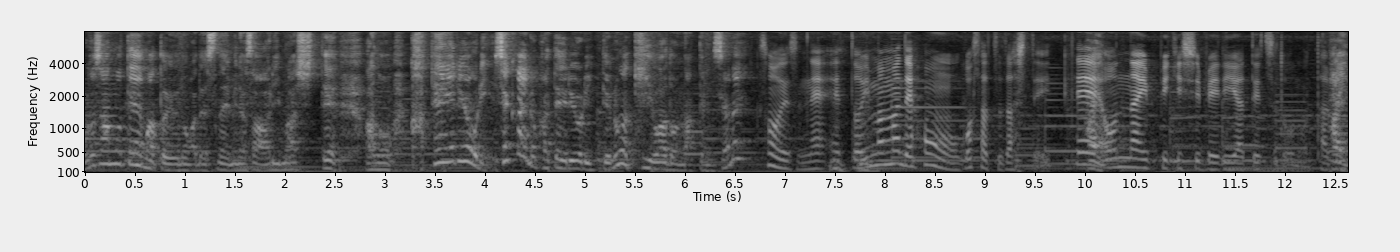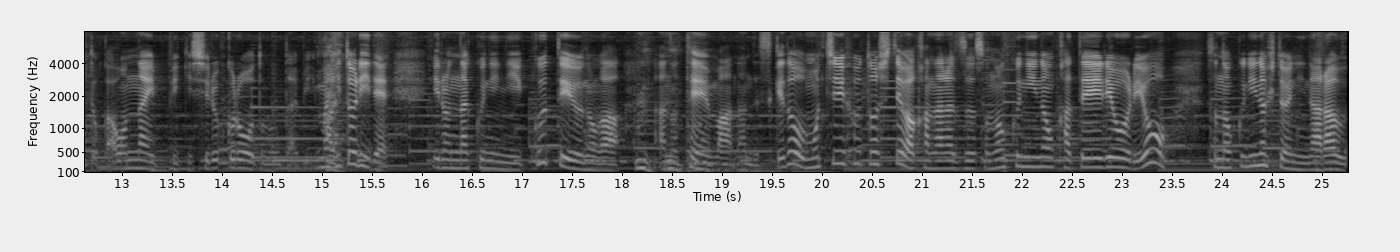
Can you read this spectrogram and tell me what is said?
小野さんのテーマというのがですね皆さんありましてあの家庭料理世界の家庭料理っていうのがキーワードになってるんですよね。そうですね、えっと、うん、今まで本を5冊出していて「はい、女一匹シベリア鉄道の旅」とか、はい、女一匹シルクロードの旅」まあ、一人でいろんな国に行くっていうのが、はい、あのテーマなんですけどモチーフとしては必ずその国の家庭料理をその国の人に習う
